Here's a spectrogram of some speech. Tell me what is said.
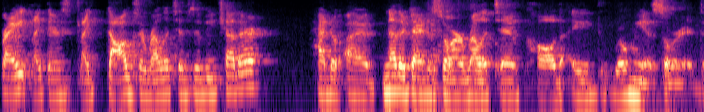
right? Like there's like dogs are relatives of each other had a, another dinosaur relative called a dromaeosaurid.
